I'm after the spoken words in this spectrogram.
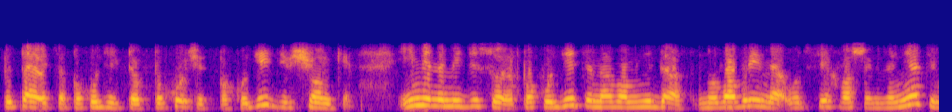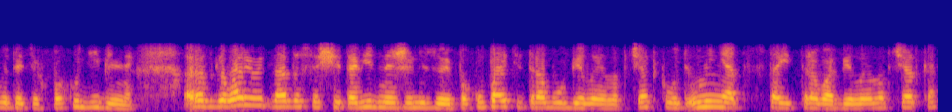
пытается похудеть, то, кто хочет похудеть, девчонки, именно медисоя, похудеть она вам не даст. Но во время вот всех ваших занятий, вот этих похудибельных, разговаривать надо со щитовидной железой. Покупайте траву белая лопчатка. Вот у меня стоит трава белая лопчатка.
